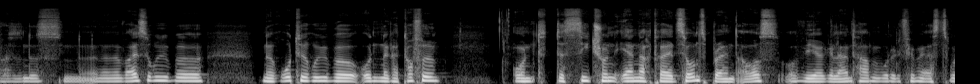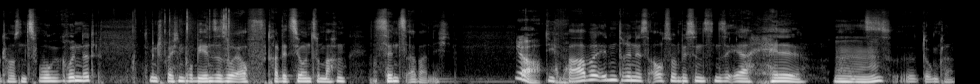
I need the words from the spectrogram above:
was ist das? Eine weiße Rübe, eine rote Rübe und eine Kartoffel. Und das sieht schon eher nach Traditionsbrand aus. Wie wir gelernt haben, wurde die Firma erst 2002 gegründet. Dementsprechend probieren sie so auf Tradition zu machen, sind es aber nicht. Ja. Die Farbe innen drin ist auch so ein bisschen, sind sie eher hell als äh, dunkler.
